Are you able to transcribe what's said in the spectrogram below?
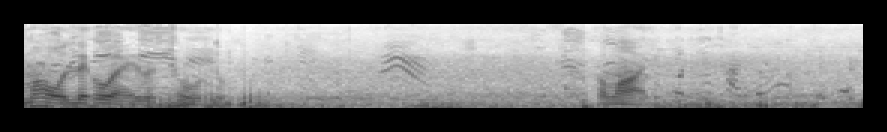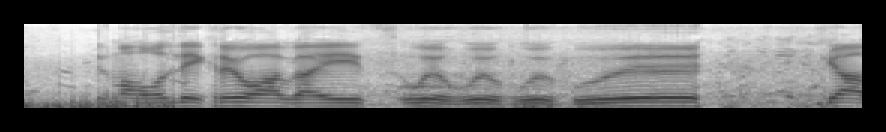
माहौल देखो गाइस बस छोड़ दो। कमाल माहौल देख रहे हो आप गाइस ओए ओए ओए ओए क्या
